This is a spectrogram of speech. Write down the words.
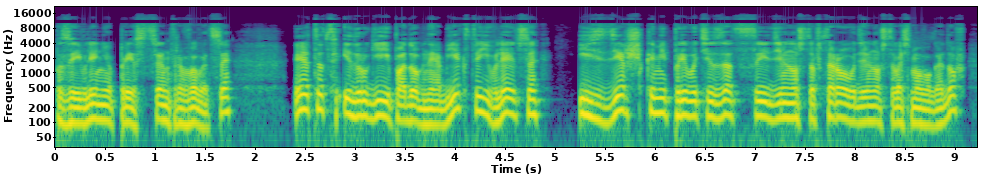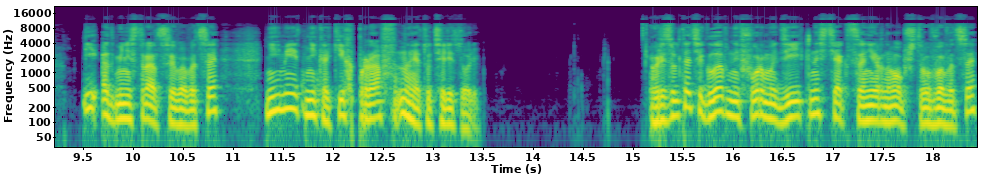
По заявлению пресс-центра ВВЦ, этот и другие подобные объекты являются издержками приватизации 92-98 годов, и администрация ВВЦ не имеет никаких прав на эту территорию. В результате главной формы деятельности акционерного общества ВВЦ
